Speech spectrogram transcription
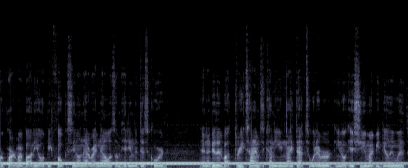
Sore part of my body, I'll be focusing on that right now as I'm hitting the discord. And I do that about three times to kind of unite that to whatever, you know, issue you might be dealing with.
